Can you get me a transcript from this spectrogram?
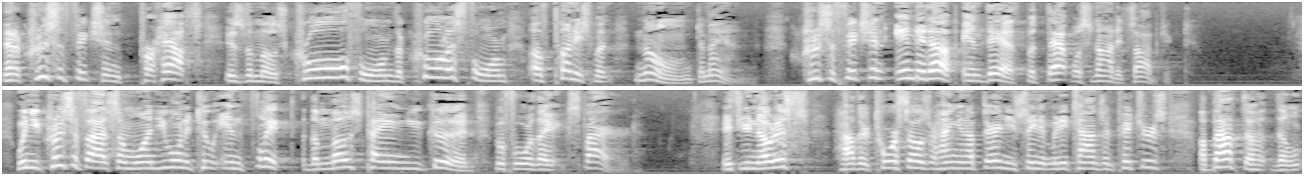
that a crucifixion perhaps is the most cruel form, the cruelest form of punishment known to man. Crucifixion ended up in death, but that was not its object. When you crucified someone, you wanted to inflict the most pain you could before they expired. If you notice, how their torsos are hanging up there, and you've seen it many times in pictures, about the, the,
